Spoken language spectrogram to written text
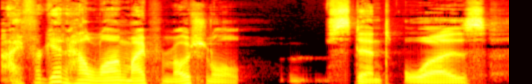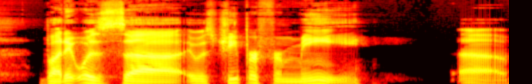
I forget how long my promotional stint was, but it was uh it was cheaper for me. Uh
